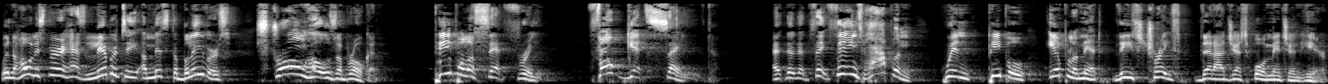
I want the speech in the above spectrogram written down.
When the Holy Spirit has liberty amidst the believers, strongholds are broken. People are set free. Folk get saved. Things happen when people implement these traits that I just forementioned here.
